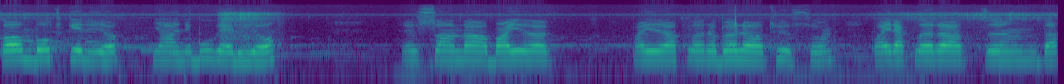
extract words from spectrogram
Gunboat geliyor. Yani bu geliyor. Ve sonra bayrak bayrakları böyle atıyorsun. Bayrakları attığında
